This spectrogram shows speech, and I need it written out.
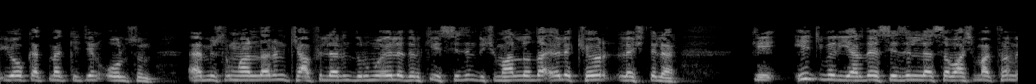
yok etmek için olsun. E, Müslümanların kafirlerin durumu öyledir ki sizin düşmanlığında öyle körleştiler ki hiçbir yerde sizinle savaşmaktan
